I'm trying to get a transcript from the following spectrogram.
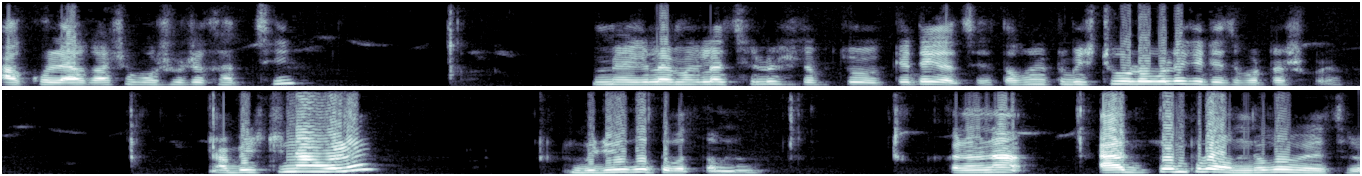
আর খোলা আকাশে বসে উঠে খাচ্ছি। মেঘলা মেঘলা ছিল, সেটা কেটে গেছে। তখন একটু বৃষ্টি হলো বলে কেটেছে পটাশ করে। আর বৃষ্টি না হলে ভিডিও করতে পারতাম না। কেননা একদম পুরো অন্ধকার হয়েছিল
